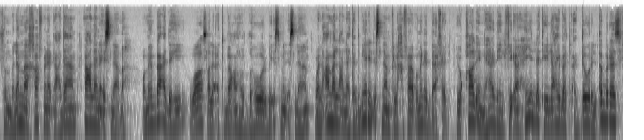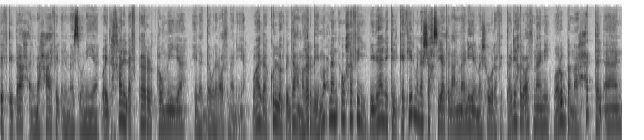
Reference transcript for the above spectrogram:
ثم لما خاف من الإعدام أعلن إسلامه. ومن بعده واصل أتباعه الظهور باسم الإسلام والعمل على تدمير الإسلام في الخفاء ومن الداخل. يقال إن هذه الفئة هي التي لعبت الدور الأبرز في افتتاح المحافل الماسونية وإدخال الأفكار القومية إلى الدولة العثمانية وهذا كله بدعم غربي معلن أو خفي. لذلك الكثير من الشخصيات العلمانية المشهورة في التاريخ العثماني وربما حتى الآن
